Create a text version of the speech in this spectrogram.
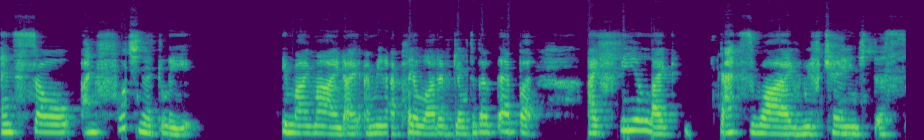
And so, unfortunately, in my mind, I, I mean, I play a lot of guilt about that, but I feel like that's why we've changed this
